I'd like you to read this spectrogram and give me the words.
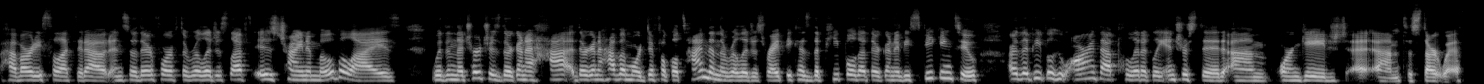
have already selected out. And so, therefore, if the religious left is trying to mobilize within the churches, they're going to have they're going to have a more difficult time than the religious right because the people that they're going to be speaking to are the people who aren't that politically interested um, or engaged uh, um, to start with.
